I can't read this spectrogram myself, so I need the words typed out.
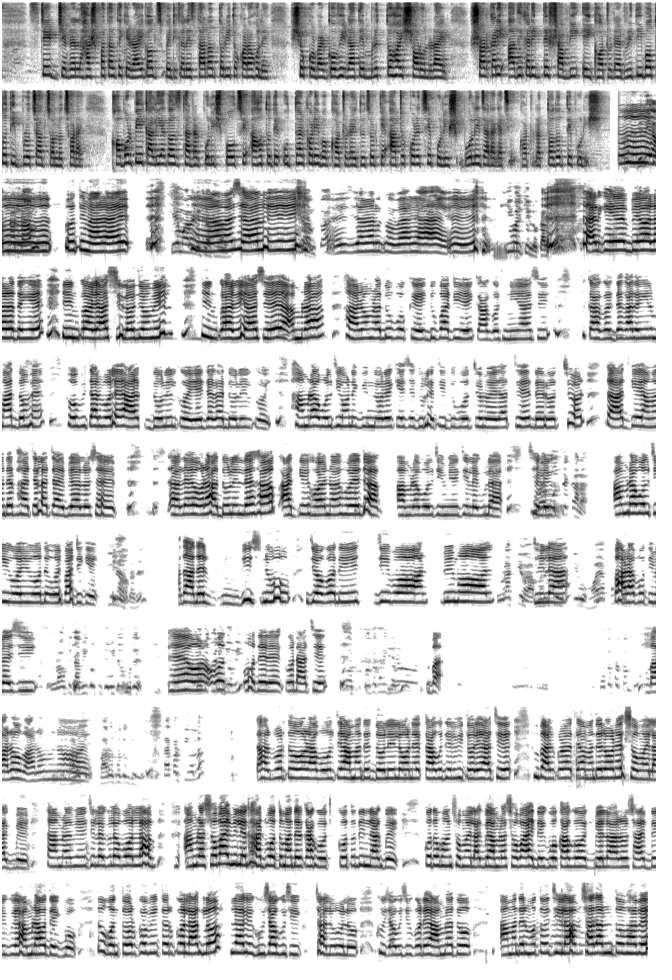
স্টেট জেনারেল হাসপাতাল থেকে রায়গঞ্জ মেডিকেলে স্থানান্তরিত করা হলে শুক্রবার গভীর রাতে মৃত্যু হয় সরল রায়ের। সরকারি আধিকারিকদের সামনে এই ঘটনার রীতিমতো তীব্র চাঞ্চল্য ছড়ায়। খবর পেয়ে কালিয়াগঞ্জ থানার পুলিশ পৌঁছে আহতদের উদ্ধার করে এবং ঘটনায় দুজনকে আটক করেছে পুলিশ বলে জানা গেছে। ঘটনার তদন্তে পুলিশ? আমার স্বামী? সরল কুমার রায়। কি হয়েছিল কালকে? কালকে বেওয়ালারা থেকে ইনকোয়ারি আসছিল জমির। ইনকোয়ারি আসে, আমরা আর আমরা দুপক্ষে, দুপাটি এই কাগজ নিয়ে আসি। কাগজ দেখা দেখির মাধ্যমে অফিসার বলে, আর দলিল কই? এই জায়গায় দলিল কই? আমরা বলছি অনেক দিন ধরে কেসে ঝুলেছি, দু বছর হয়ে যাচ্ছে, দেড় বছর। তা আজকে আমাদের ফাঁচেলা চাই বিয়ালো সাহেব। তাহলে ওরা দলিল দেখাক, আজকে হয় নয়, হয়ে যাক। আমরা বলছি মেয়ে ছেলেগুলা ছেলে আমরা বলছি ওই ওদের ওই পার্টিকে। তাদের? বিষ্ণু জগদীশ জীবন বিমল হয়? ঢিলা? পাড়া প্রতিবেশী। আচ্ছা, হ্যাঁ? ওদের রেকর্ড আছে। বারো বারো মনে হয়। বারো শতক জমি। তারপর কি হলো? তারপর তো ওরা বলছে, আমাদের দলিল অনেক কাগজের ভিতরে আছে, বার করাতে আমাদের অনেক সময় লাগবে। তা আমরা মেয়ে ছেলেগুলো বললাম, আমরা সবাই মিলে ঘাটবো তোমাদের কাগজ, কতদিন লাগবে? কতক্ষণ সময় লাগবে? আমরা সবাই দেখব কাগজ বেলারও সাহেব দেখবে, আমরাও দেখব। তখন তর্ক বিতর্ক লাগল, লাগে ঘুষাঘুষি চালু হলো। ঘুষাঘুষি করে আমরা তো আমাদের মতো ছিলাম সাধারণতভাবে।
